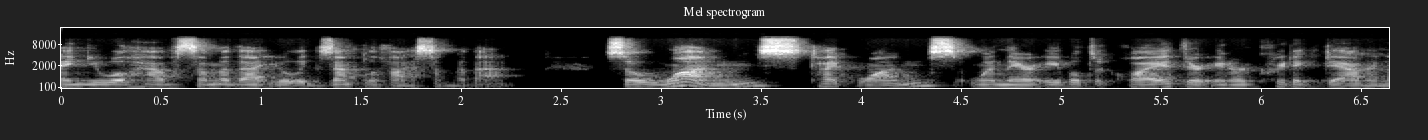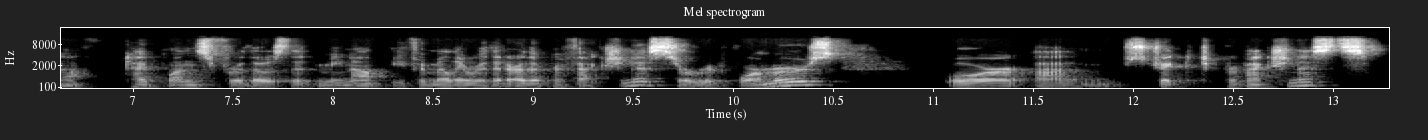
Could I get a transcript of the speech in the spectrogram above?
and you will have some of that. You'll exemplify some of that. So ones, type ones, when they're able to quiet their inner critic down enough, type ones, for those that may not be familiar with it, are the perfectionists or reformers or um, strict perfectionists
